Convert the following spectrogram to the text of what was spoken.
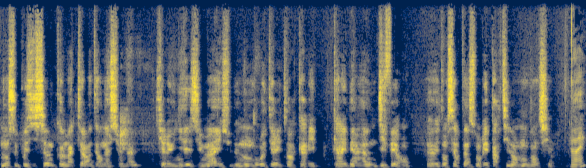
Nous, on se positionne comme acteur international qui réunit des humains issus de nombreux territoires caribéens différents, euh, dont certains sont répartis dans le monde entier. Ouais.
